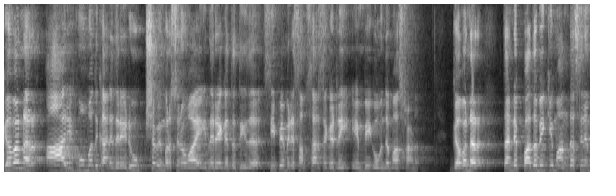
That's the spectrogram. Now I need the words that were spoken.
ഗവർണർ ആരിഫ് മുഹമ്മദ് ഖാനെതിരെ രൂക്ഷ വിമർശനവുമായി ഇന്ന് രംഗത്തെത്തിയത് സി പി എമ്മിന്റെ സംസ്ഥാന സെക്രട്ടറി എം വി ഗോവിന്ദ മാസ്റ്ററാണ് ഗവർണർ തന്റെ പദവിക്കും അന്തസ്സിനും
